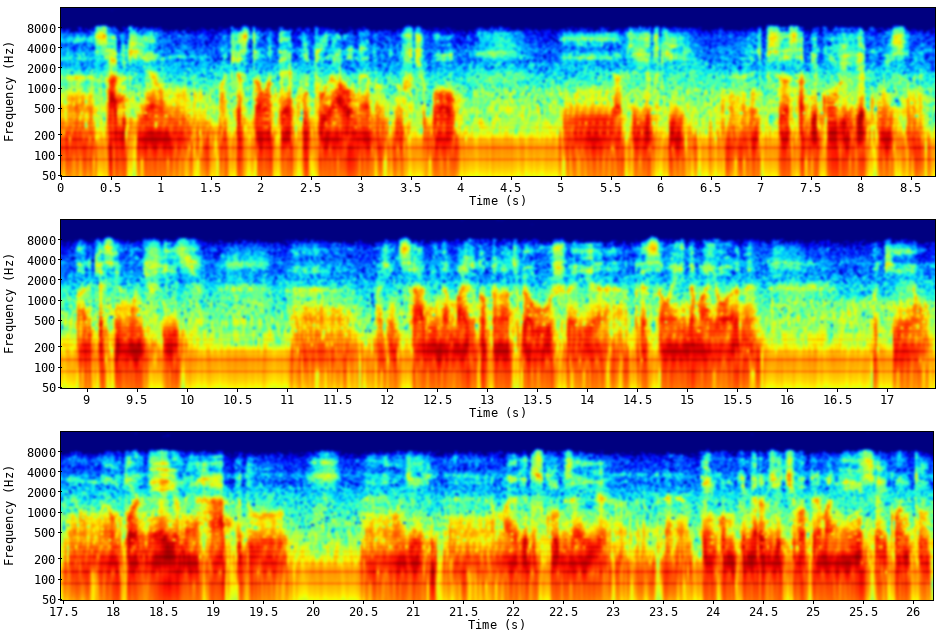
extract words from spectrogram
uh, sabe que é um, uma questão até cultural né, do, do futebol e acredito que uh, a gente precisa saber conviver com isso, né. Claro que é sempre muito difícil, uh, a gente sabe ainda mais no Campeonato Gaúcho aí a pressão é ainda maior, né porque é um, é um, é um torneio né, rápido, é, onde é, a maioria dos clubes aí é, tem como primeiro objetivo a permanência e quando tu,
